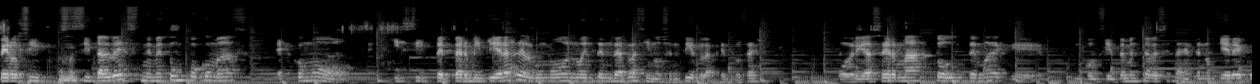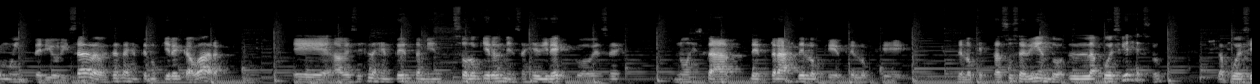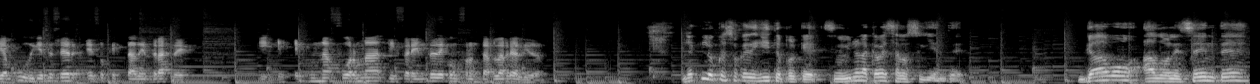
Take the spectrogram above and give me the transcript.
Pero si, si tal vez me meto un poco más es como, y si te permitieras de algún modo no entenderla sino sentirla, entonces podría ser más todo un tema de que inconscientemente a veces la gente no quiere como interiorizar, a veces la gente no quiere cavar, eh, a veces la gente también solo quiere el mensaje directo, a veces no está detrás de lo que, de lo que, de lo que está sucediendo. La poesía es eso, la poesía pudiese ser eso que está detrás de, es una forma diferente de confrontar la realidad. Ya que lo que eso que dijiste, porque se me vino a la cabeza lo siguiente. Gabo, adolescente,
